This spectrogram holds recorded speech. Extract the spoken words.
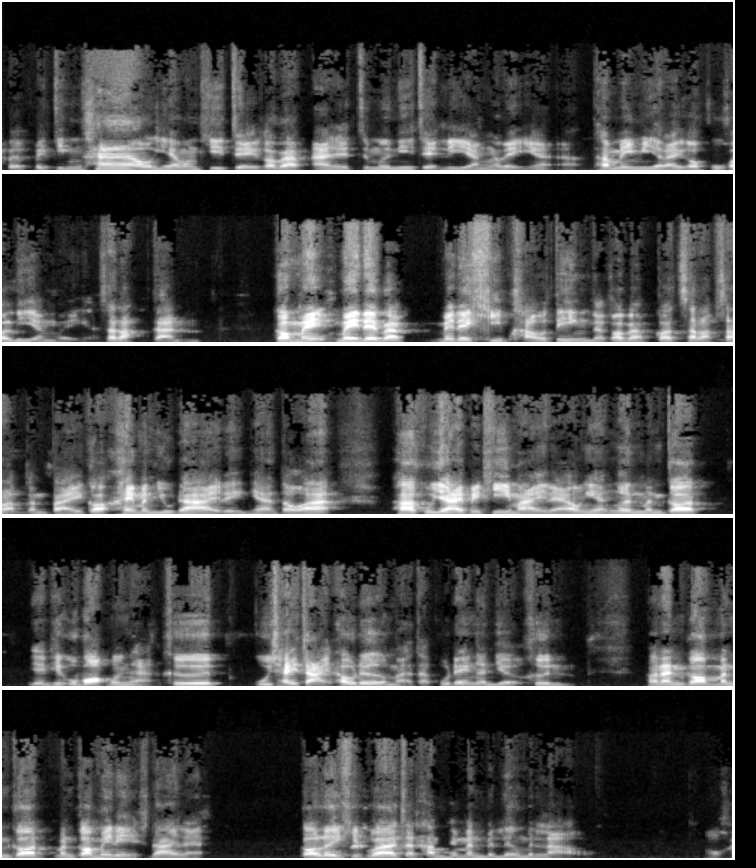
เปิดไปกินข้าวอย่างเงี้ยบางทีเจก็แบบอ่าเดี๋ยวมื้อนี้เจเลี้ยงอะไรเงี้ยอะถ้าไม่มีอะไรก็กูก็เลี้ยงอะไรเงี้ยสลับกัน ก็ไม่ไม่ได้แบบไม่ได้คีบเคาติ้งแต่ก็แบบก็สลับสลับกันไป ก็ให้มันอยู่ได้อะไรเงี้ย แต่ว่าถ้ากูย้ายไปที่ใหม่แล้วเงี้ยเงินมันก็อย่างที่กูบอกมึงอะคือกูใช้จ่ายเท่าเดิมอะแต่กูได้เงินเยอะขึ้น เพราะนั้นก็มันก็มันก็ manage ได้แหละ ก็เลยคิดว่าจะทำให้มันเป็นเรื่องเป็นราวโอเค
